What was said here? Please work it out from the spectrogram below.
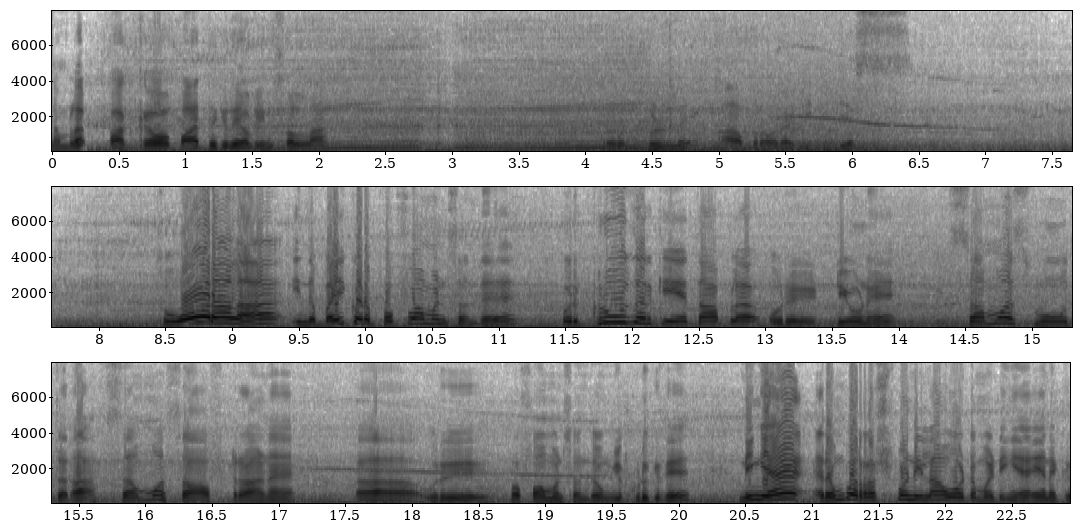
நம்மளை பக்கவாக பார்த்துக்குது அப்படின்னு சொல்லலாம். ஒரு புல்லு அப்புறம் ஒரு அடி. எஸ் ஸோ ஓவராலாக இந்த பைக்கோட பெர்ஃபார்மன்ஸ் வந்து ஒரு க்ரூசருக்கு ஏத்தாப்புல ஒரு டியூனு செம்ம ஸ்மூத்தராக செம்ம சாஃப்டரான ஒரு பர்ஃபாமன்ஸ் வந்து உங்களுக்கு கொடுக்குது. நீங்கள் ரொம்ப ரஷ் பண்ணிலாம் ஓட்ட மாட்டீங்க. எனக்கு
